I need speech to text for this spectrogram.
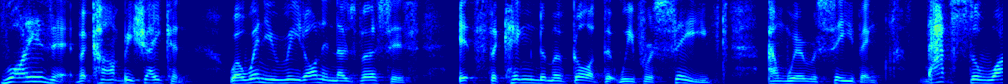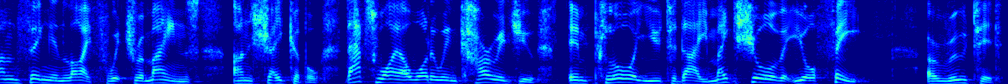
What is it that can't be shaken? Well, when you read on in those verses, it's the kingdom of God that we've received and we're receiving. That's the one thing in life which remains unshakable. That's why I want to encourage you, implore you today, make sure that your feet are rooted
